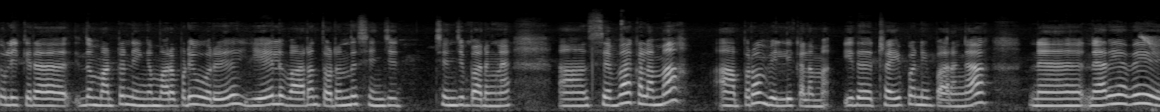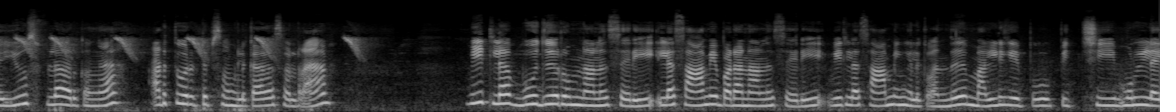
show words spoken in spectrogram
தொளிக்கிற இதை மட்டும் நீங்கள் மறுபடியும் ஒரு ஏழு வாரம் தொடர்ந்து செஞ்சு செஞ்சு பாருங்களேன். செவ்வாய்க்கிழமை அப்புறம் வெள்ளிக்கிழமை. இதை ட்ரை பண்ணி பாருங்கள் நெ நிறையவே யூஸ்ஃபுல்லாக இருக்குங்க. அடுத்து ஒரு டிப்ஸ் உங்களுக்காக சொல்கிறேன் வீட்டில் பூஜை ரூம்னாலும் சரி இல்லை சாமி படம்னாலும் சரி வீட்டில் சாமிங்களுக்கு வந்து மல்லிகைப்பூ பிச்சி முல்லை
